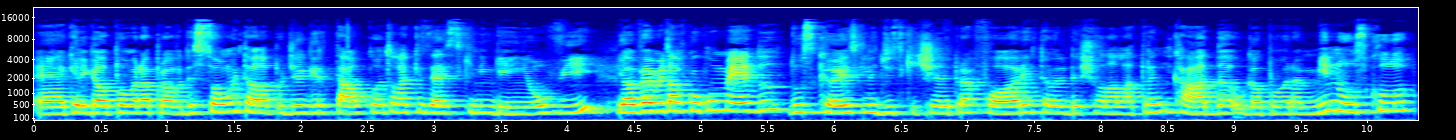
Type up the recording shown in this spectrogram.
é, aquele galpão era prova de som, então ela podia gritar o quanto ela quisesse que ninguém ia ouvir. E obviamente ela ficou com medo dos cães que ele disse que tinha ali pra fora, então ele deixou ela lá trancada. O galpão era minúsculo,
